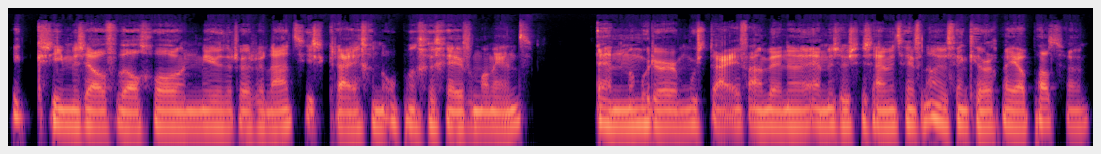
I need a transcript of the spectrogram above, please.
ik zie mezelf wel gewoon meerdere relaties krijgen op een gegeven moment. En mijn moeder moest daar even aan wennen en mijn zusje zei meteen van, oh, dat vind ik heel erg bij jou passen.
